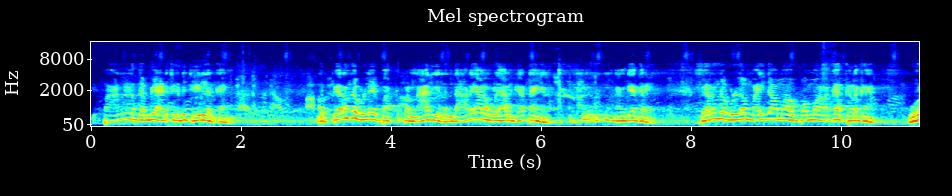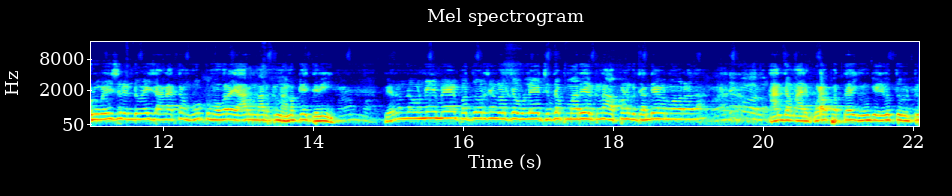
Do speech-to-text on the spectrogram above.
இப்ப அண்ணன் தம்பி அடிச்சுக்கிட்டு ஜெயிலில் இருக்காங்க. இந்த பிறந்த பிள்ளைய பார்க்க இப்போ நாதியில் இந்த அடையாளம் உங்களை யாரும் கேட்டாங்க? நான் கேட்குறேன். பிறந்த பிள்ளை மைதா மாவு பொம்மை கணக்காக கிடக்கேன் ஒரு வயசு ரெண்டு வயசு ஆனாத்தான் மூக்கு முகரம் யாருமா இருக்குன்னு நமக்கே தெரியும். பிறந்த உடனேயுமே பத்து வருஷம் கழிச்ச உள்ளே சித்தப்பு மாதிரியே இருக்குன்னா அப்பனுக்கு சந்தேகமா வராதா? அந்த மாதிரி குழப்பத்தை இங்கே இழுத்து விட்டு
